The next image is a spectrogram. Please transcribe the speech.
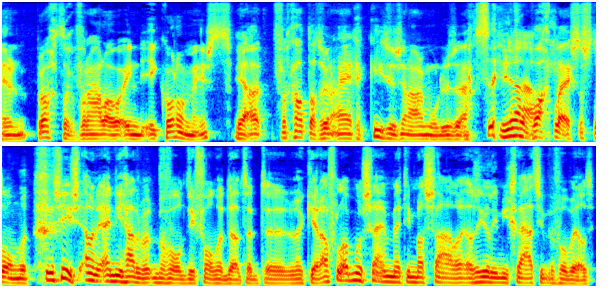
En een prachtig verhaal in The Economist. Ja. Maar vergat dat hun eigen kiezers in armoede zaten. Ja. op wachtlijsten stonden. Precies. Oh, en die hadden bijvoorbeeld, die vonden dat het uh, een keer afgelopen moest zijn met die massale asielimmigratie bijvoorbeeld.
